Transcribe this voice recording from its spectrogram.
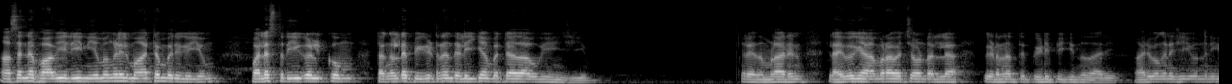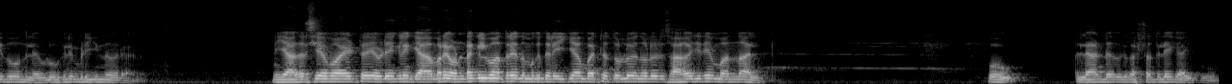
ആസന്ന ഭാവിയിൽ ഈ നിയമങ്ങളിൽ മാറ്റം വരികയും പല സ്ത്രീകൾക്കും തങ്ങളുടെ പീഡനം തെളിയിക്കാൻ പറ്റാതാവുകയും ചെയ്യും. അല്ലേ? നമ്മളാരും ലൈവ് ക്യാമറ വെച്ചുകൊണ്ടല്ല പീഡനത്തെ പീഡിപ്പിക്കുന്നത് ആരെയും ആരും അങ്ങനെ ചെയ്യുമെന്ന് എനിക്ക് തോന്നുന്നില്ല. ബ്ലൂ ഫിലിം പിടിക്കുന്നവരാണ്. ഇനി യാദർശികമായിട്ട് എവിടെയെങ്കിലും ക്യാമറ ഉണ്ടെങ്കിൽ മാത്രമേ നമുക്ക് തെളിയിക്കാൻ പറ്റത്തുള്ളൂ എന്നുള്ളൊരു സാഹചര്യം വന്നാൽ പോകും അല്ലാണ്ട് ഒരു കഷ്ടത്തിലേക്കായി പോകും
